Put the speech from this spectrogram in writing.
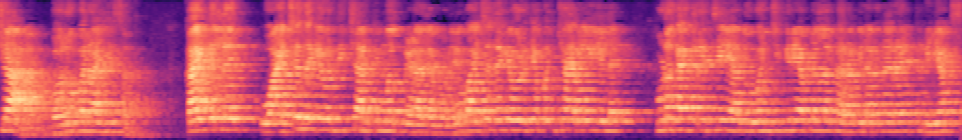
चार बरोबर आहे सतरा. काय केलंय? वायच्या जागेवरती चार किंमत मिळाल्यामुळे वायच्या जागेवरती आपण चार लिहिलेलं आहे पुढे काय करायचंय? या दोघांची क्रिया आपल्याला करावी लागणार आहे. तर एक्स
